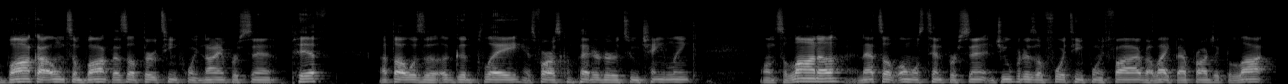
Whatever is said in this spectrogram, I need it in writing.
Bonk, I own some Bonk. That's up 13.9%. Pyth, I thought was a, a, good play as far as competitor to Chainlink on Solana, and that's up almost 10%. Jupiter's up 14.5. I like that project a lot.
